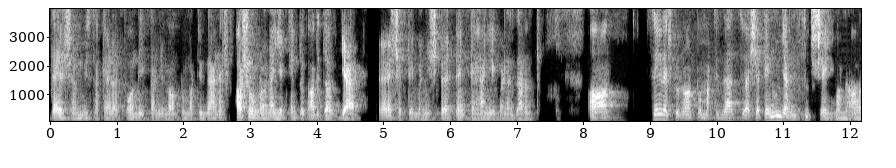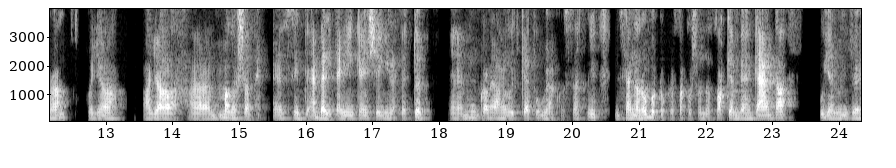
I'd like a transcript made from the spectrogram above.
teljesen vissza kellett fordítani az automatizálást. Hasonlóan egyébként az Adidas gyár esetében is történt néhány évvel ezelőtt. A széleskörű automatizáció esetén ugyanúgy szükség van arra, hogy a, hogy a, magasabb szintű emberi tevékenység, illetve több munkavállalót kell foglalkoztatni, hiszen a robotokra szakosodott szakember gárda ugyanúgy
